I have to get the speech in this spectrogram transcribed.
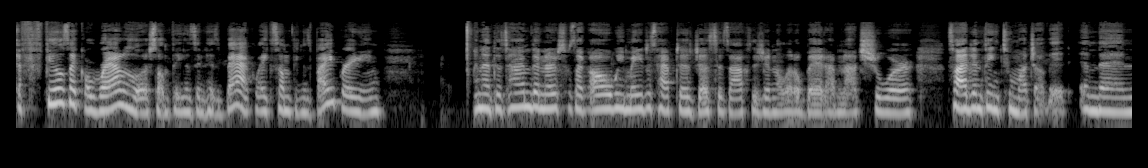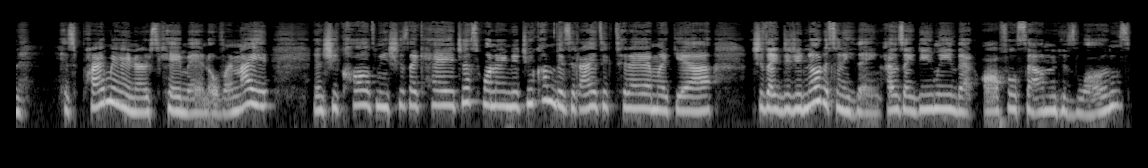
it feels like a rattle or something is in his back, like something's vibrating. And at the time, the nurse was like, "Oh, we may just have to adjust his oxygen a little bit. I'm not sure." So I didn't think too much of it. And then his primary nurse came in overnight and she called me. She's like, Hey, just wondering, did you come visit Isaac today? I'm like, Yeah. She's like, Did you notice anything? I was like, Do you mean that awful sound in his lungs?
